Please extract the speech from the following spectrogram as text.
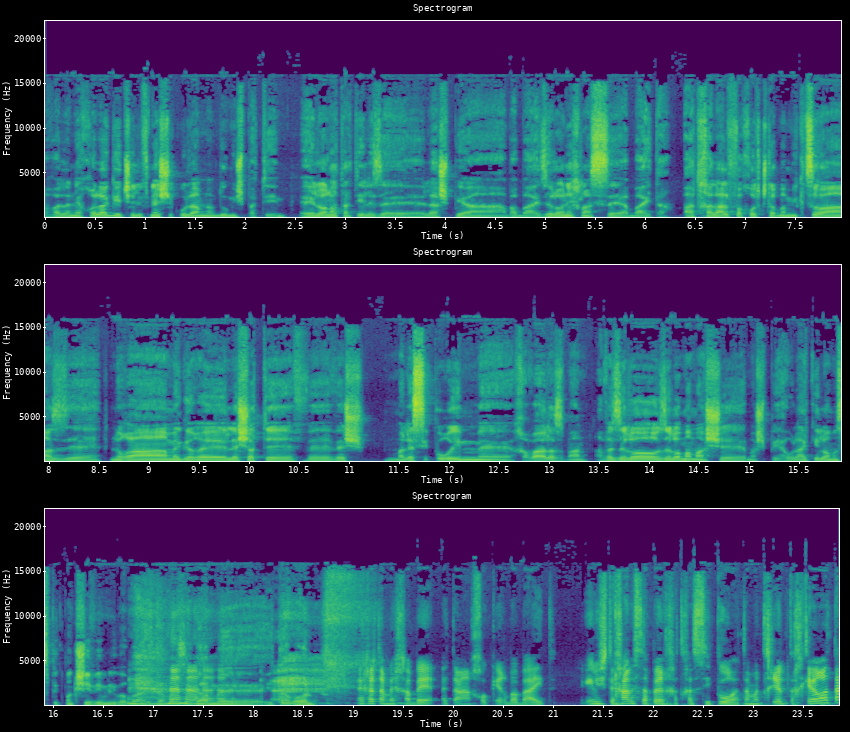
אבל אני יכול להגיד שלפני שכולם למדו משפטים, לא נתתי לזה להשפיע בבית, זה לא נכנס הביתה. בהתחלה לפחות, כשאתה במקצוע, זה נורא מגרה לשתף ויש מלא סיפורים אה, חבל על הזמן, אבל זה לא, זה לא ממש אה, משפיע, אולי כי לא מספיק מקשיבים לי בבית, אבל זה גם אה, יתרון. איך אתה מכבה את החוקר בבית? אם אשתך מספרת לך סיפור, אתה מתחיל לתחקר אותה?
